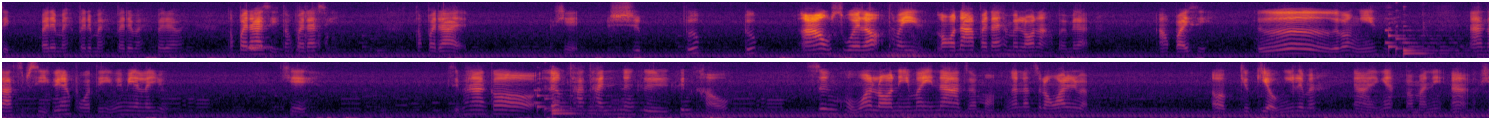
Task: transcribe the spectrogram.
ติดไปได้ไหมไปได้ไหมไปได้ไหมไปได้ไหมต้องไปได้สิต้องไปได้สิต้องไปได้โอเคชึบปุ๊บปุ๊บอ้าวสวยแล้วทำไมล้อหน้าไปได้ทำไมล้อหลังไปไม่ได้เอาไปสิ เออต้องอย่างนี้อ่าดาสิบสี่ก็ยังปกติไม่มีอะไรอยู่ โอเคสิบห้าก็เริ่มท้าทายนิดนึงคือขึ้นเขา ซึ่งผมว่าล้อนี้ไม่น่าจะเหมาะ งั้นเราจะลองว่าเป็นแบบเออเกี่ยวๆอย่างนี้เลยไหมอ่าอย่างเงี้ยประมาณนี้ อ่าโอเค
